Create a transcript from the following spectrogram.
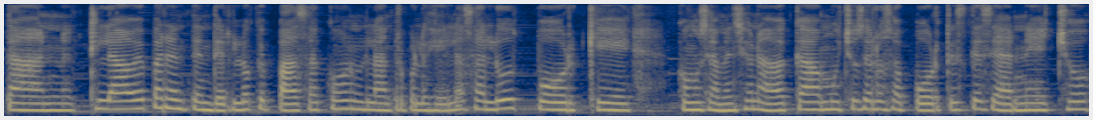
tan clave para entender lo que pasa con la antropología y la salud porque como se ha mencionado acá, muchos de los aportes que se han hecho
